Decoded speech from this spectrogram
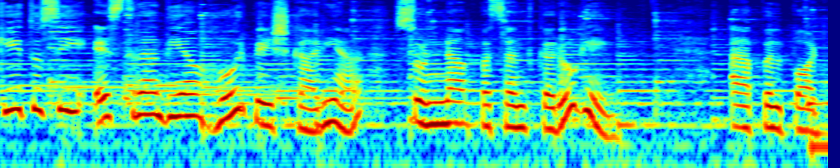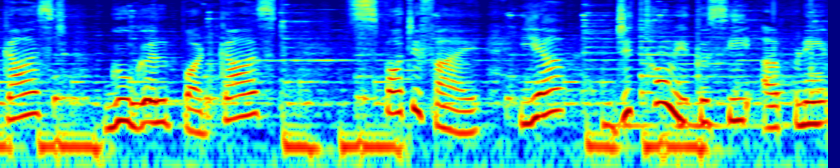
ਕੀ ਤੁਸੀਂ ਇਸ ਤਰ੍ਹਾਂ ਦੀਆਂ ਹੋਰ ਪੇਸ਼ਕਾਰੀਆਂ ਸੁਣਨਾ ਪਸੰਦ ਕਰੋਗੇ? Apple podcast Google podcast Spotify ਜਾਂ ਜਿੱਥੋਂ ਵੀ ਤੁਸੀਂ ਆਪਣੇ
